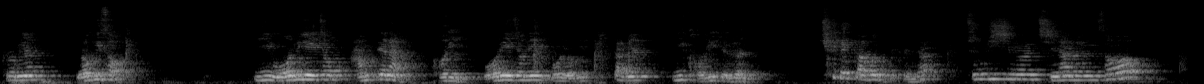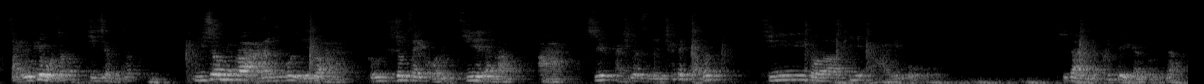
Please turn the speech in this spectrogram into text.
그러면 여기서 이 원위의 점 아무 때나 거리, 원위의 점이 뭐 여기 있다면 이 거리들은 최대값은 어떻게 된다? 중심을 지나면서 자, 이게 뭐죠? D죠, 그죠? 이 점과 알아주고 얘도 알아. 그럼 두 점 사이 거리 D에다가 R, 즉 말해서 얘 최대값은 D 더하기 R이고 D가 아니라 클때 얘기하는 겁니다.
